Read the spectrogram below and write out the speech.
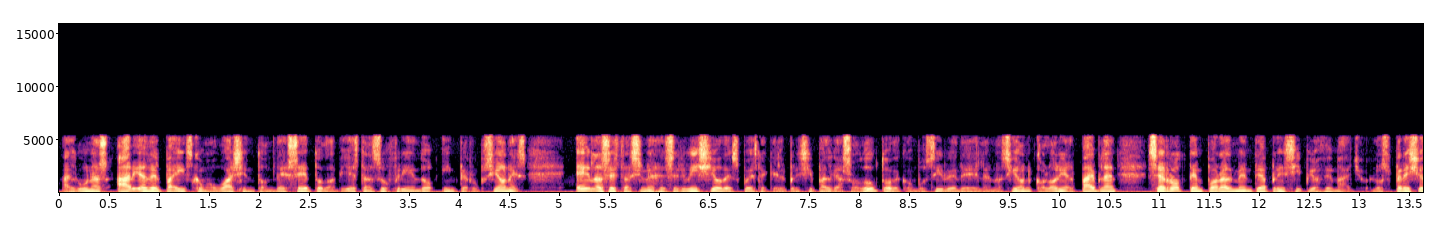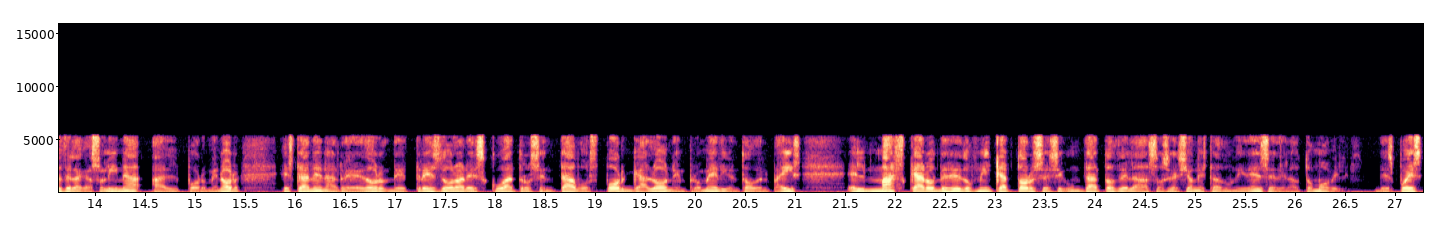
algunas áreas del país como Washington, D.C. todavía están sufriendo interrupciones en las estaciones de servicio después de que el principal gasoducto de combustible de la nación, Colonial Pipeline, cerró temporalmente a principios de mayo. Los precios de la gasolina al por menor están en alrededor de 3 dólares 4 centavos por galón en promedio en todo el país, el más caro desde 2014 según datos de la Asociación Estadounidense del Automóvil. Después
